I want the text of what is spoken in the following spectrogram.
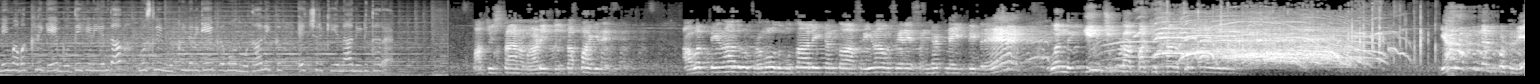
ನಿಮ್ಮ ಮಕ್ಕಳಿಗೆ ಬುದ್ಧಿ ಹೇಳಿ ಎಂದ ಮುಸ್ಲಿಂ ಮುಖಂಡರಿಗೆ ಪ್ರಮೋದ್ ಮುತಾಲಿಕ್ ಎಚ್ಚರಿಕೆಯನ್ನ ನೀಡಿದ್ದಾರೆ. ಪಾಕಿಸ್ತಾನ ಮಾಡಿದ್ದು ತಪ್ಪಾಗಿದೆ. ಅವತ್ತೇನಾದ್ರೂ ಪ್ರಮೋದ್ ಮುತಾಲಿಕ್ ಅಂತ ಶ್ರೀರಾಮ ಸೇನೆ ಸಂಘಟನೆ ಇದ್ದಿದ್ರೆ ಒಂದು ಇಂಚ್ ಕೂಡ ಪಾಕಿಸ್ತಾನ ಕೊಡ್ತಾ ಇರಲಿಲ್ಲ. ಯಾರು ಅಂತ ಕೊಟ್ರಿ?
